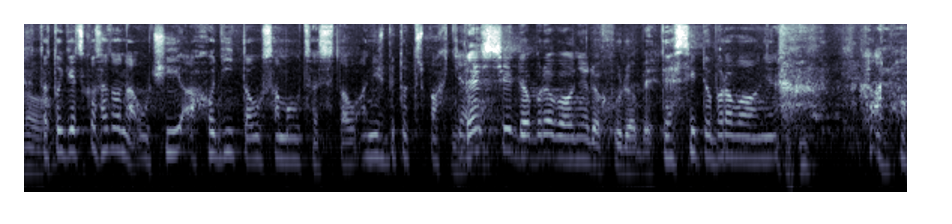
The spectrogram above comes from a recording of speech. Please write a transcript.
No. tak to děcko se to naučí a chodí tou samou cestou, aniž by to třeba chtělo. Jde si dobrovolně do chudoby. Jde si dobrovolně. ano.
